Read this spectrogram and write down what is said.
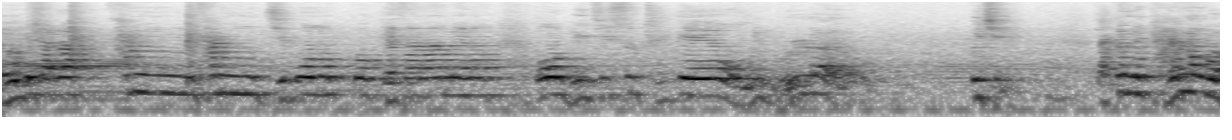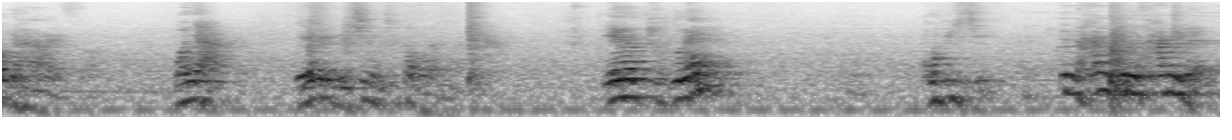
여기다가 3, 3 집어넣고 계산하면은 어, 미지수 두 개예요. 우리 몰라요. 그치? 자, 근데 다른 방법이 하나가 있어. 뭐냐? 얘를 미심히 쳐다보란 말이야. 얘는 두 분의 곱이지. 근데 한 분은 3이래.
